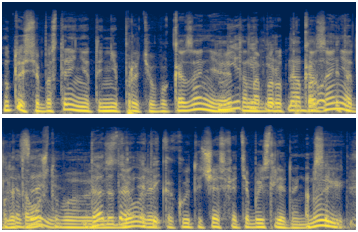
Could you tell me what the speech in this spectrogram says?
ну, то есть обострение это не противопоказание, нет, это нет, наоборот нет, показание наоборот, для показание. того, чтобы да, сделали да, да, это... какую-то часть хотя бы исследований. Абсолютно. Ну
